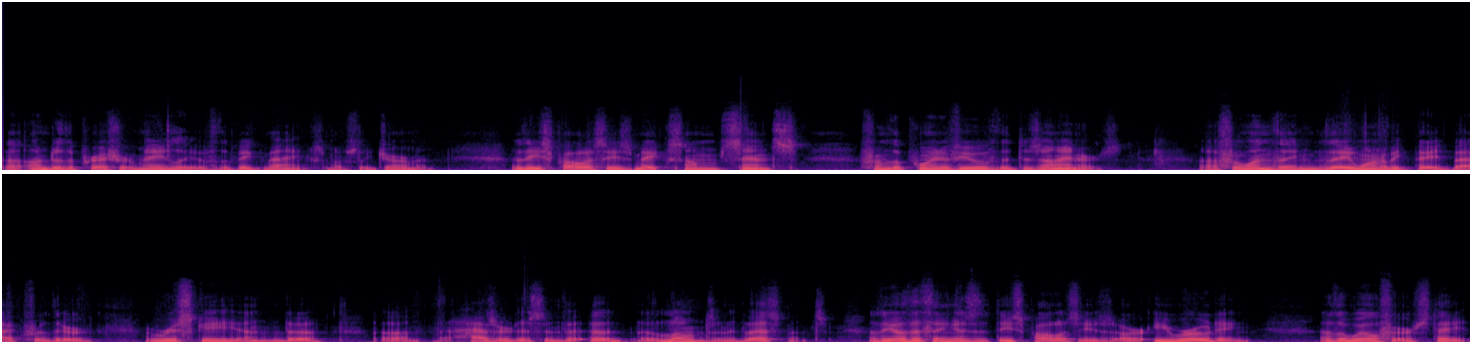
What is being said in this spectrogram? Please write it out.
uh, under the pressure mainly of the big banks, mostly German. These policies make some sense from the point of view of the designers. Uh, for one thing, they want to be paid back for their risky and uh, uh hazardous uh, loans and investments. The other thing is that these policies are eroding the welfare state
